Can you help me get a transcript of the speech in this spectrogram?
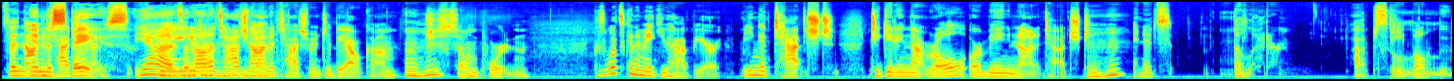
So in the space. You Yeah, know, it's a need to have non-attachment. Mm-hmm. Non-attachment to the outcome, which is so important. Because what's going to make you happier? Being attached to getting that role or being non-attached? mm-hmm. And it's the latter. Absolutely.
